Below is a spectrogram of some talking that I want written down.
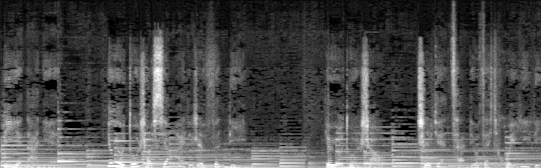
毕业那年，又有多少相爱的人分离？又有多少只愿残留在回忆里？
